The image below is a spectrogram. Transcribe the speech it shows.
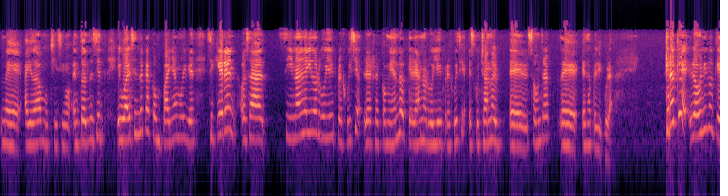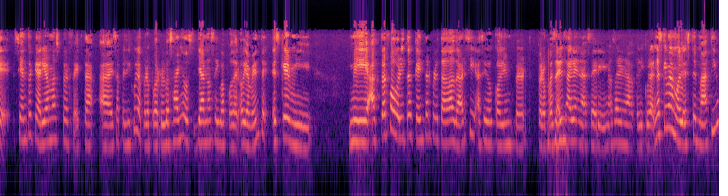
me ayudaba muchísimo. Entonces, igual siento que acompaña muy bien. Si quieren, o sea, si no han leído Orgullo y Prejuicio, les recomiendo que lean Orgullo y Prejuicio escuchando el, el soundtrack de esa película. Creo que lo único que siento que haría más perfecta a esa película, pero por los años ya no se iba a poder, obviamente, es que mi, mi actor favorito que ha interpretado a Darcy ha sido Colin Firth, pero pues él sale en la serie y no sale en la película. No es que me moleste Matthew,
